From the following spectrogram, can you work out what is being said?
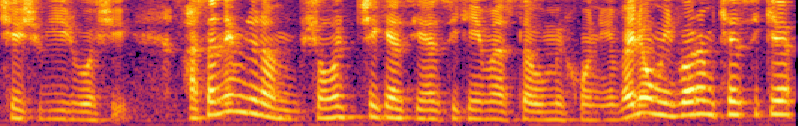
چشمگیر باشی. اصلا نمی‌دونم شما چه کسی هستی که این مطلب رو می‌خونی. ولی امیدوارم کسی که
